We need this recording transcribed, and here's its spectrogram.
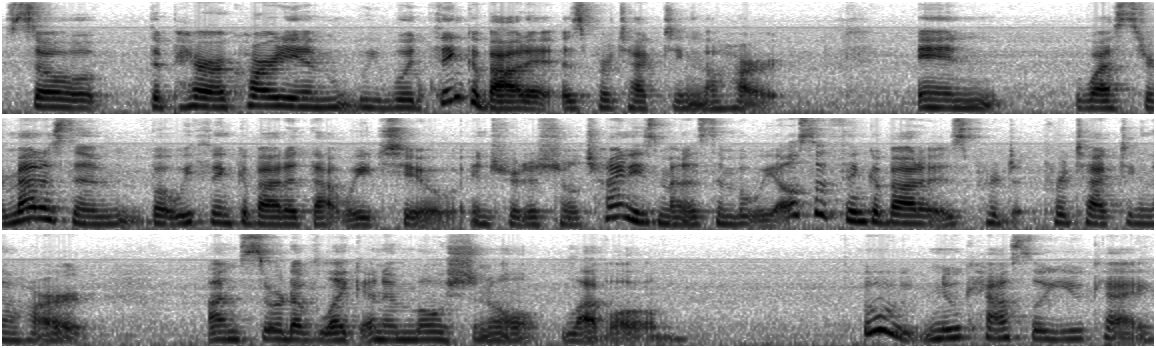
So the pericardium, we would think about it as protecting the heart in Western medicine, but we think about it that way too in traditional Chinese medicine. But we also think about it as pr- protecting the heart on sort of like an emotional level. Ooh, Newcastle, UK.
